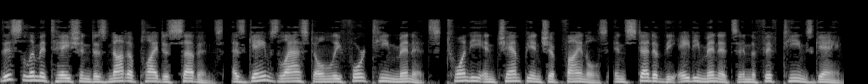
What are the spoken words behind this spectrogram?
This limitation does not apply to sevens, as games last only 14 minutes 20 in championship finals instead of the 80 minutes in the 15s game.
